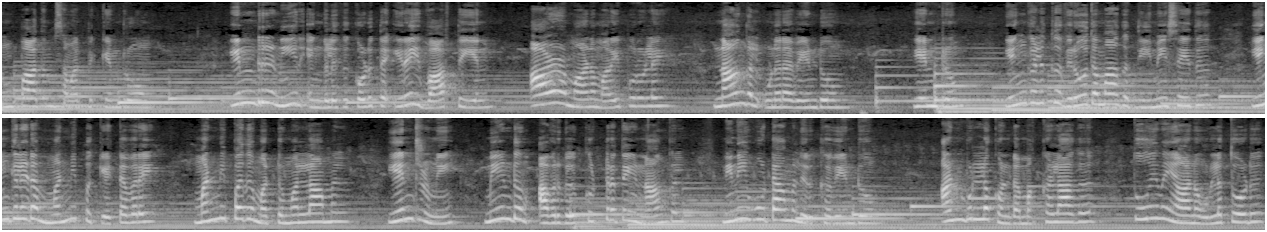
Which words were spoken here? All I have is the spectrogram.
உம் பாதம் சமர்ப்பிக்கின்றோம். இன்று நீர் எங்களுக்கு கொடுத்த இறை வார்த்தையின் ஆழமான மறைப்பொருளை நாங்கள் உணர வேண்டும். என்றும் எங்களுக்கு விரோதமாக தீமை செய்து எங்களிடம் மன்னிப்பு கேட்டவரை மன்னிப்பது மட்டுமல்லாமல் என்றுமே மீண்டும் அவர்கள் குற்றத்தை நாங்கள் நினைவூட்டாமல் இருக்க வேண்டும். அன்புள்ள கொண்ட மக்களாக தூய்மையான உள்ளத்தோடு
